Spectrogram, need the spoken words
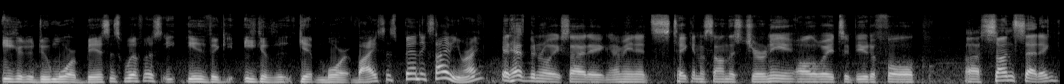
eager to do more business with us, either eager to get more advice. It's been exciting, right? It has been really exciting. I mean, it's taken us on this journey all the way to beautiful uh, sun setting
